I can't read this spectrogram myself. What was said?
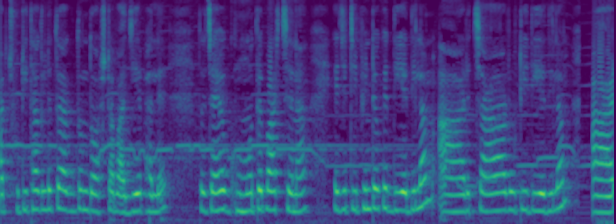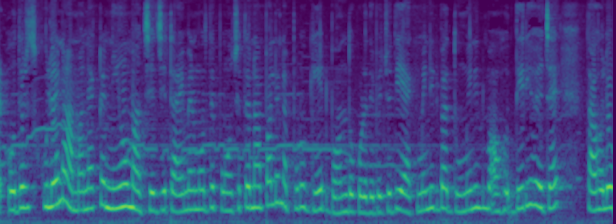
আর ছুটি থাকলে তো একদম দশটা বাজিয়ে ফেলে। তো যাই হোক, ঘুমোতে পারছে না। এই যে টিফিনটা ওকে দিয়ে দিলাম, আর চা, রুটি দিয়ে দিলাম। আর ওদের স্কুলে না মানে একটা নিয়ম আছে যে টাইমের মধ্যে পৌঁছতে না পারলে না পুরো গেট বন্ধ করে দেবে। যদি এক মিনিট বা দু মিনিট দেরি হয়ে যায় তাহলেও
